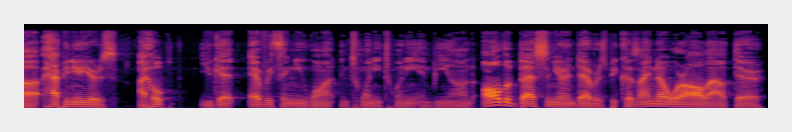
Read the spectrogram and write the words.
uh, Happy New Year's. I hope you get everything you want in 2020 and beyond. All the best in your endeavors because I know we're all out there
